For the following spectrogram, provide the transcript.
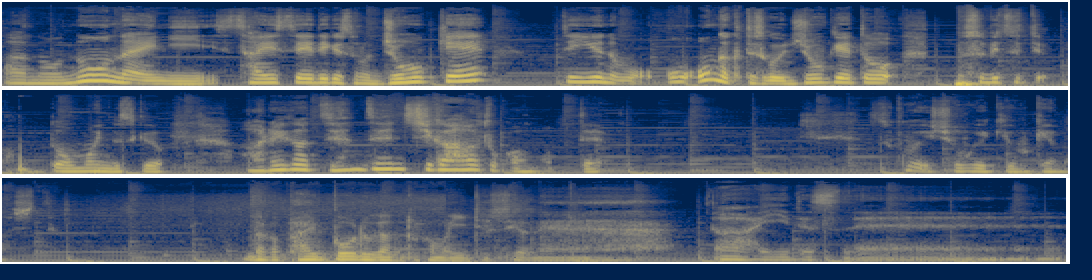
あの脳内に再生できるその情景っていうのも音楽ってすごい情景と結びついてると思うんですけどあれが全然違うとか思ってすごい衝撃を受けました。だからパイプオルガンとかもいいですよね。ああいいですね。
